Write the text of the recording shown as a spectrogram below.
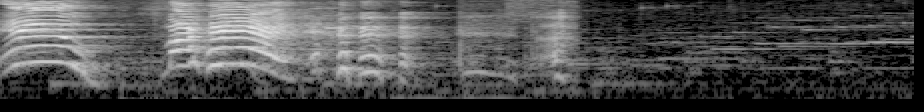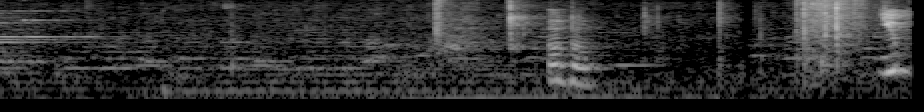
Ew! My hand! Mhm. You.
